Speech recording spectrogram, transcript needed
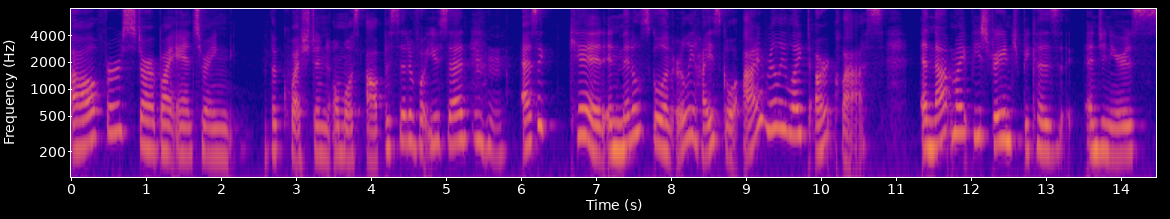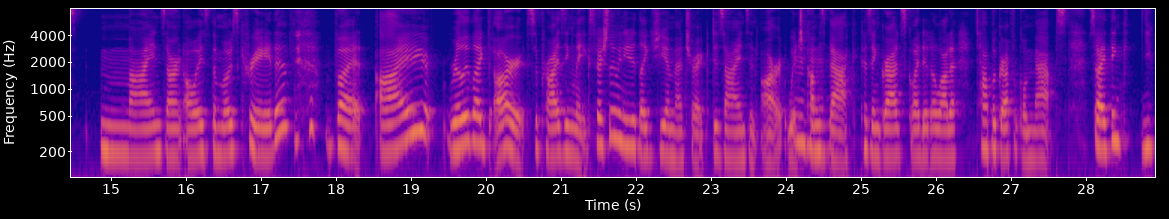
I'll first start by answering the question almost opposite of what you said. Mm-hmm. As a kid in middle school and early high school, I really liked art class. And that might be strange because engineers minds aren't always the most creative, but I really liked art surprisingly, especially when you did like geometric designs in art, which mm-hmm. comes back because in grad school I did a lot of topographical maps. So I think you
